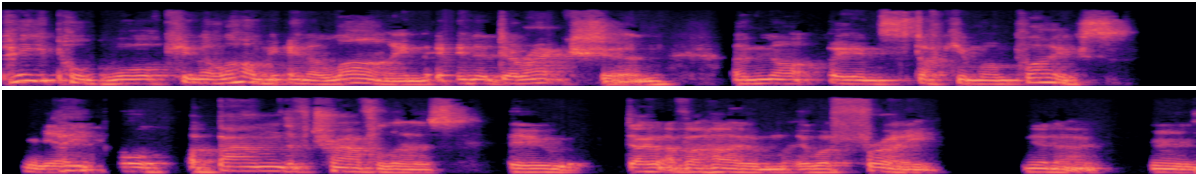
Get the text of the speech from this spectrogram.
people walking along in a line in a direction and not being stuck in one place Yeah. people, a band of travellers who don't have a home, who are free, you know. Mm.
